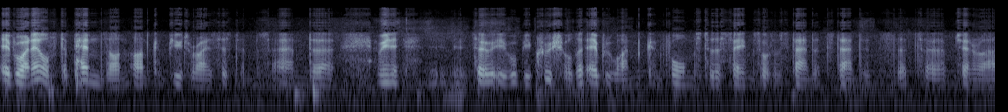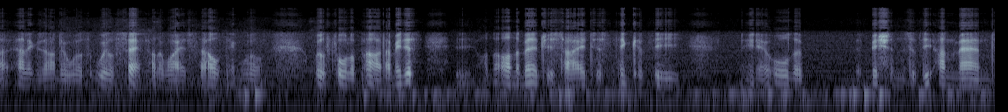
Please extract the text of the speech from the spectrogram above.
everyone else depends on, on computerized systems. And uh, I mean, so it will be crucial that everyone conforms to the same sort of standard standards that uh, General Alexander will, will set. Otherwise, the whole thing will will fall apart. I mean, just on the, on the military side, just think of the, you know, all the missions of the unmanned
